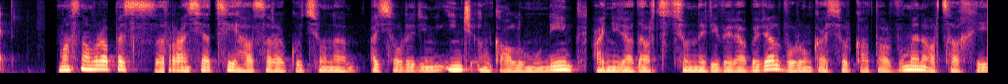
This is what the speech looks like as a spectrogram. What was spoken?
հետ։ Մասնավորապես ֆրանսիացի հասարակությունը այս օրերին ինչ ընկալում ունի այն իրադարձությունների վերաբերյալ, որոնք այսօր կատարվում են Արցախի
